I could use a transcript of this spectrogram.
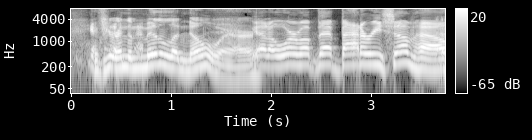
If you're in the middle of nowhere, you Got to warm up that battery somehow.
